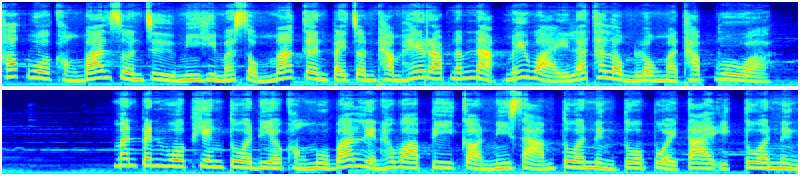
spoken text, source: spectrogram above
คอกวัวของบ้านส่วนจือมีหิมะสมมากเกินไปจนทำให้รับน้ำหนักไม่ไหวและถล่มลงมาทับวัว มันเป็นวัวเพียงตัวเดียวของหมู่บ้านเหรียญฮวาปีก่อนมีสามตัวหนึ่งตัวป่วยตายอีกตัวหนึ่ง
